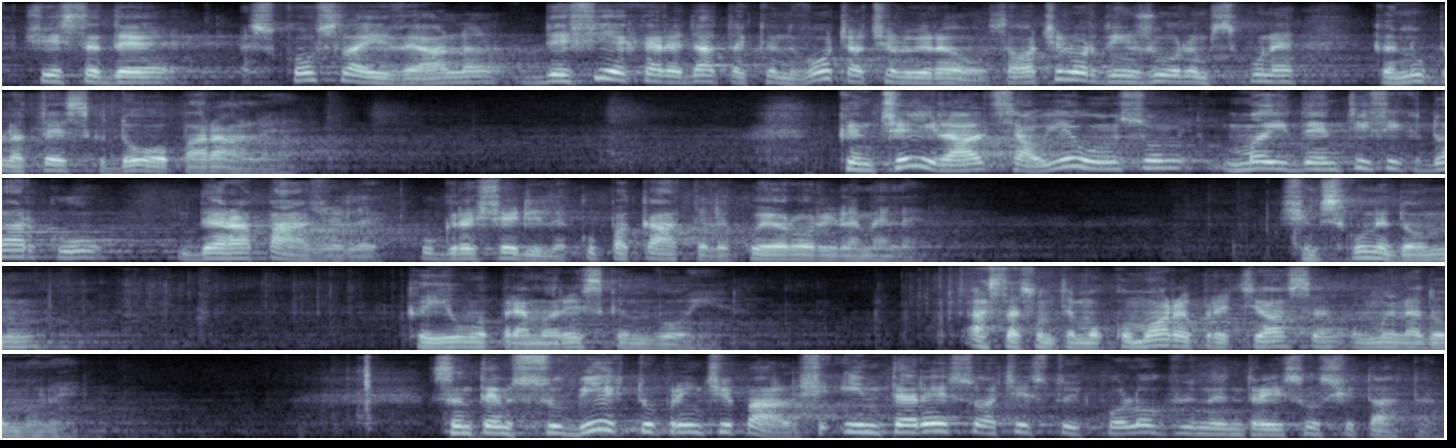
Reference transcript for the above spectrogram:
și este de scos la iveală de fiecare dată când vocea celui rău sau a celor din jur îmi spune că nu plătesc două parale. Când ceilalți sau eu însumi mă identific doar cu derapajele, cu greșelile, cu păcatele, cu erorile mele. Și îmi spune Domnul că eu mă preamăresc în voi. Asta suntem, o comoară prețioasă în mâna Domnului. Suntem subiectul principal și interesul acestui colocviu dintre Isus și Tatăl.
